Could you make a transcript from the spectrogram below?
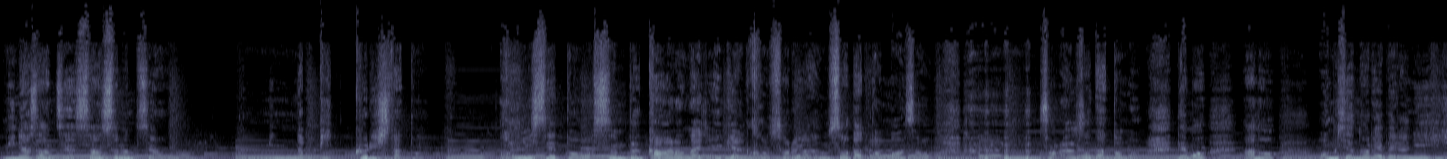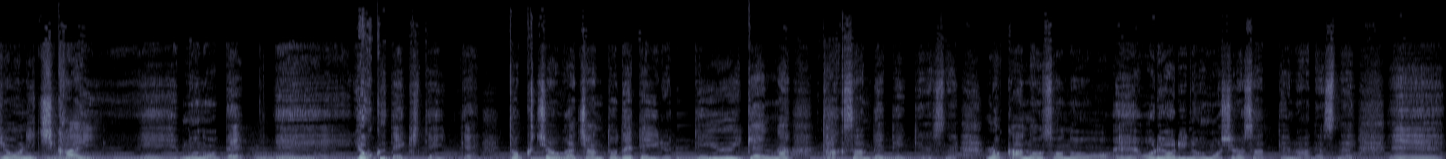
皆さん絶賛するんですよ。みんなびっくりしたと。お店と寸分変わらない。じゃんいやそれは嘘だと思うぞ。それは嘘だと思う。でもあのお店のレベルに非常に近いえもので、えー、よくできていて特徴がちゃんと出ているっていう意見がたくさん出ていてですね。ロカのその、えー、お料理の面白さっていうのはですね、えー、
